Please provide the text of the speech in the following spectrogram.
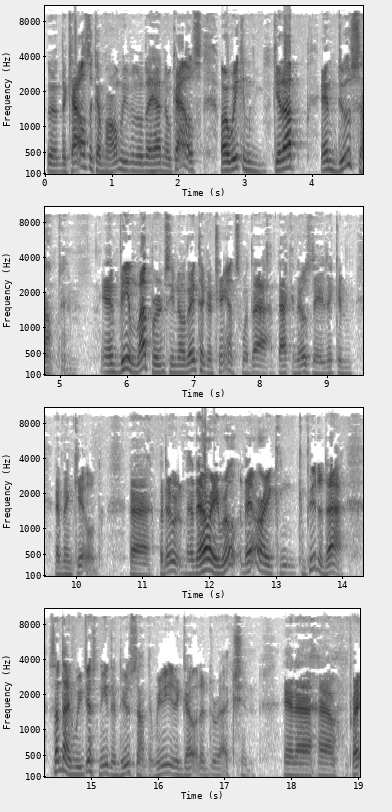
the, the cows to come home, even though they had no cows, or we can get up and do something. And being leopards, you know, they took a chance with that. Back in those days, they could have been killed. Uh, but they, were, they already real, they already computed that. Sometimes we just need to do something. We need to go in a direction and uh, uh, pray.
